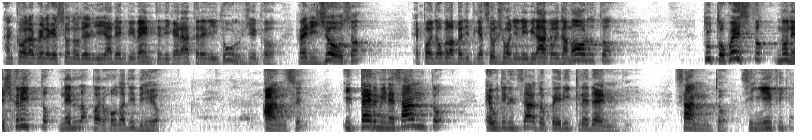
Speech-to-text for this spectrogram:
ancora quelli che sono degli adempimenti di carattere liturgico, religioso, e poi dopo la beatificazione ci vogliono i miracoli da morto. Tutto questo non è scritto nella parola di Dio. Anzi, il termine santo è utilizzato per i credenti. Santo significa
